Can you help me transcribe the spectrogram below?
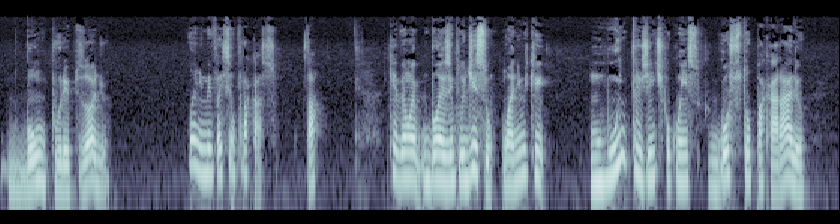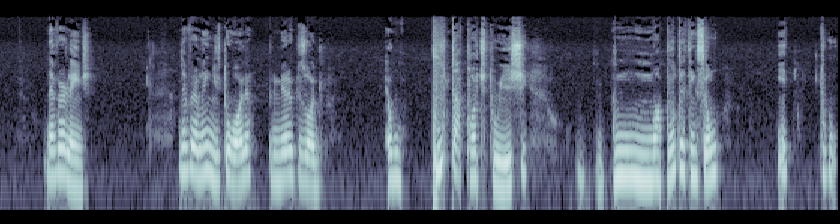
bom por episódio, o anime vai ser um fracasso, tá? Quer ver um, bom exemplo disso? Um anime que muita gente que eu conheço gostou pra caralho, Neverland. Neverland, tu olha, primeiro episódio, é um puta plot twist, uma puta tensão, e tu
